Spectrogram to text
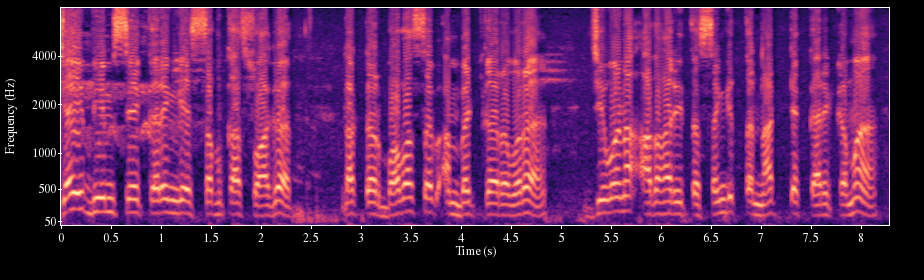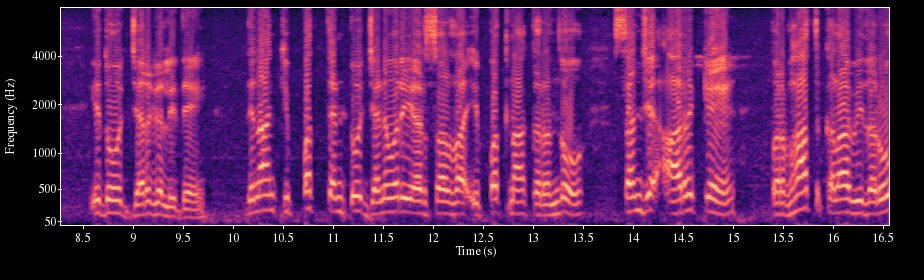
ಜೈ ಭೀಮ್ ಸೆ ಕರೆಂಗೆ ಸಬ್ಕಾ ಸ್ವಾಗತ್. ಡಾಕ್ಟರ್ ಬಾಬಾ ಸಾಹೇಬ್ ಅಂಬೇಡ್ಕರ್ ಅವರ ಜೀವನ ಆಧಾರಿತ ಸಂಗೀತ ನಾಟ್ಯ ಕಾರ್ಯಕ್ರಮ ಇದು ಜರುಗಲಿದೆ. ದಿನಾಂಕ ಇಪ್ಪತ್ತೆಂಟು ಜನವರಿ ಎರಡು ಸಾವಿರದ ಇಪ್ಪತ್ತ್ನಾಲ್ಕರಂದು ಸಂಜೆ ಆರಕ್ಕೆ ಪ್ರಭಾತ್ ಕಲಾವಿದರು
